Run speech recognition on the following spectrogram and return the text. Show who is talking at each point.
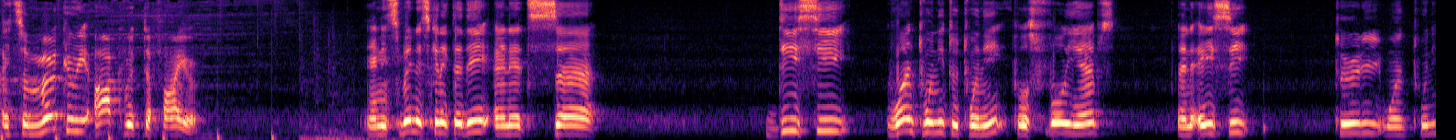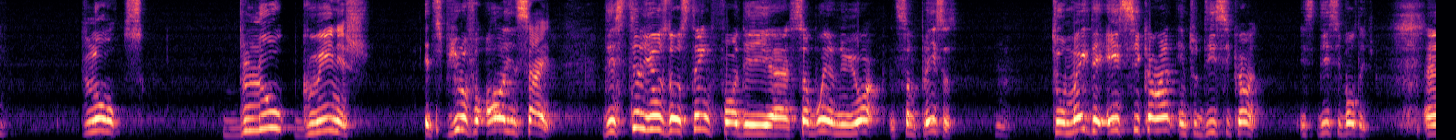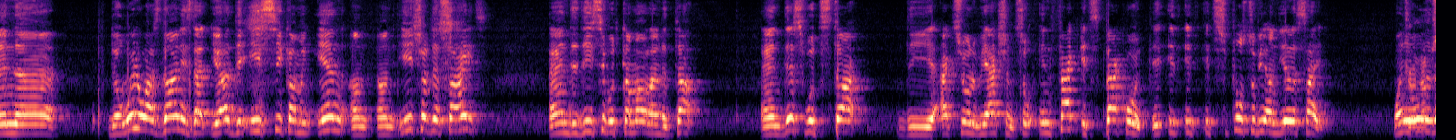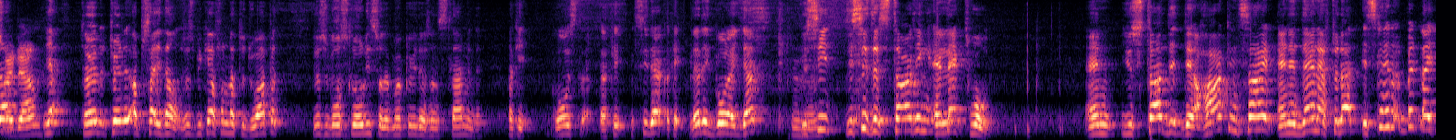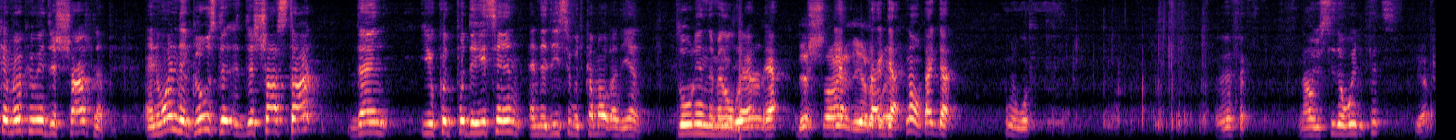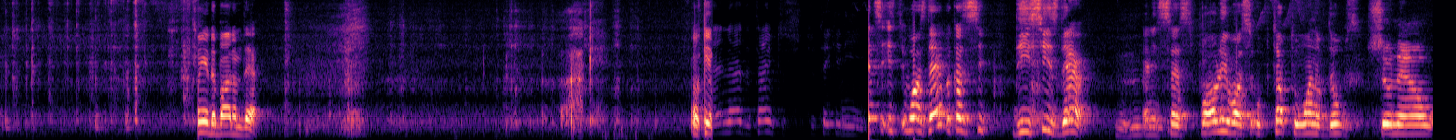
Speaker 1: it's a mercury arc rectifier. And it's been disconnected and it's uh, DC 120 to 20 plus 40 amps and AC 30 120 glows blue greenish. It's beautiful all inside. They still use those things for the uh, subway in New York in some places to make the AC current into DC current. It's DC voltage. And uh, the way it was done is that you had the AC coming in on, on each of the sides and the DC would come out on the top and this would start the actual reaction. So in fact, it's backward. It, it, it, it's supposed to be on the other side. When
Speaker 2: Turn
Speaker 1: you hold it
Speaker 2: upside
Speaker 1: up,
Speaker 2: down?
Speaker 1: Yeah, turn, it- turn it upside down. Just be careful not to drop it. Just go slowly so the mercury doesn't slam in there. Okay, go. sl- Okay, see that? Okay, let it go like that. You mm-hmm. see, this is the starting electrode. And you start the, the arc inside, and then after that, it's a little bit like a mercury discharge lamp. And when the glues the discharge start, then you could put the AC in, and the DC would come out at the end. Slowly in the middle there. Yeah.
Speaker 2: This side
Speaker 1: yeah,
Speaker 2: or the other
Speaker 1: like
Speaker 2: way?
Speaker 1: that. No, like that. Perfect. Now you see the way it fits?
Speaker 2: Yep.
Speaker 1: Bring at the bottom there. Okay. Okay. And at the time to, take any. It's, it was there because see, DC is there,
Speaker 2: Mm-hmm.
Speaker 1: and it says probably was hooked up to one of those.
Speaker 2: So now,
